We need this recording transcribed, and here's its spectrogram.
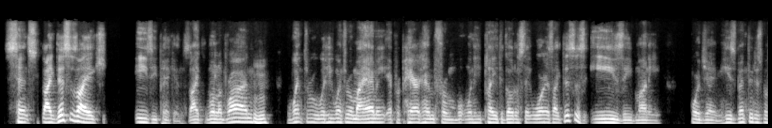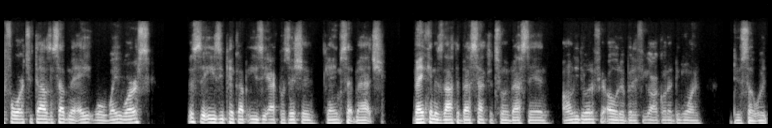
since like this is like easy pickings. Like when LeBron Mhm. went through what he went through in Miami, it prepared him from when he played the Golden State Warriors. Like this is easy money for Jamie. He's been through this before. 2007 and 8 were way worse. This is an easy pickup, easy acquisition, game set match. Banking is not the best sector to invest in. Only do it if you're older, but if you are going to do one, do so with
